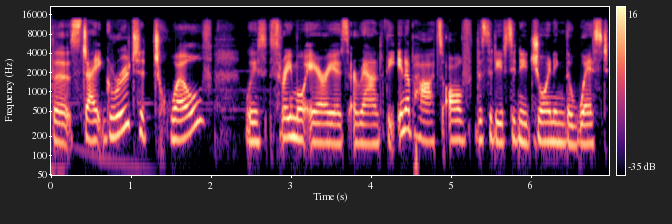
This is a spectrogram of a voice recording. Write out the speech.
the state grew to 12 with three more areas around the inner parts of the city of Sydney joining the west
